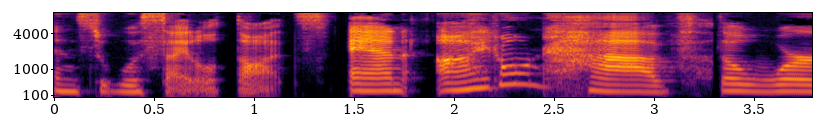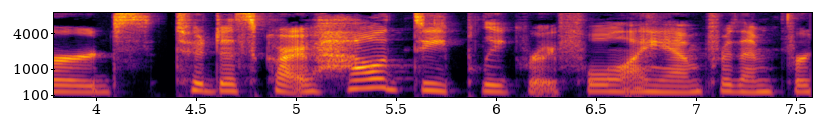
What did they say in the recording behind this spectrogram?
and suicidal thoughts. And I don't have the words to describe how deeply grateful I am for them for,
